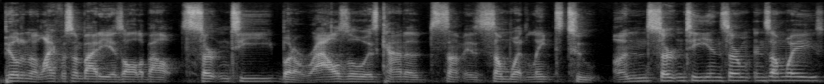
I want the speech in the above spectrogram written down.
building a life with somebody is all about certainty, but arousal is kind of some is somewhat linked to uncertainty in some in some ways.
